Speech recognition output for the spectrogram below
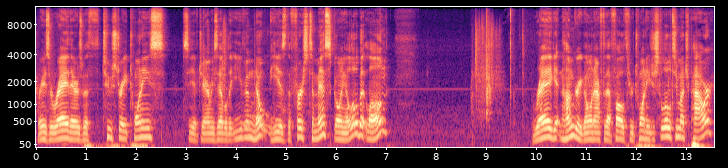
Razor Ray, there's with two straight 20s. See if Jeremy's able to even. Nope, he is the first to miss, going a little bit long. Ray getting hungry, going after that follow through 20. Just a little too much power.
